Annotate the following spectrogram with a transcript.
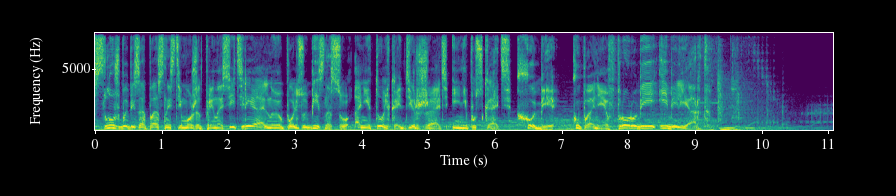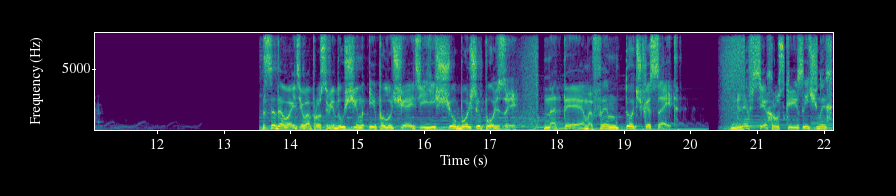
Служба безопасности может приносить реальную пользу бизнесу, а не только держать и не пускать. Хобби. Купание в проруби и бильярд. Задавайте вопросы ведущим и получайте еще больше пользы на tmfm.site. Для всех русскоязычных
